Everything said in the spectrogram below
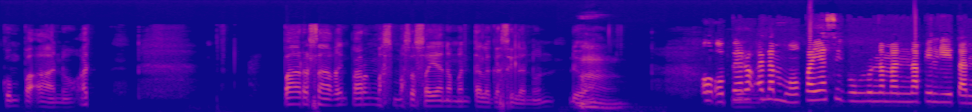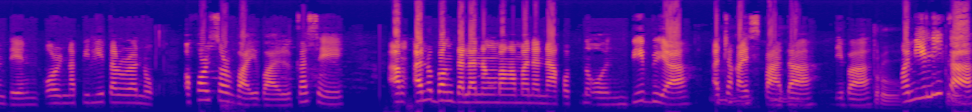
kung paano at para sa akin parang mas masasaya naman talaga sila nun, di ba? Mm. Oo, pero Yung- alam mo, kaya siguro naman napilitan din or napilitan or ano, for survival. Kasi, ang ano bang dala ng mga mananakop noon? Biblia at saka Mm. espada, di ba? True. Mamili ka.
